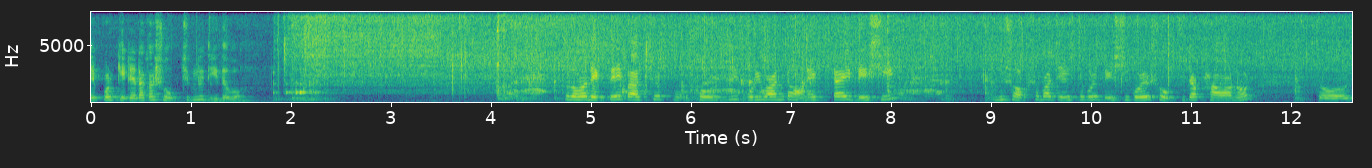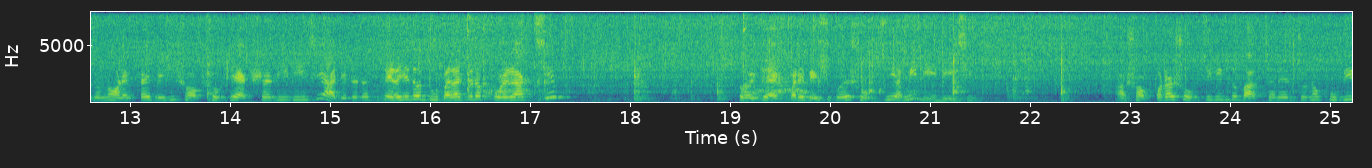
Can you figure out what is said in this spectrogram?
এরপর কেটে রাখা সবজিগুলি দিয়ে দেবো। তো তোমরা দেখতেই পাচ্ছ সবজির পরিমাণটা অনেকটাই বেশি। আমি সবসময় চেষ্টা করি বেশি করে সবজিটা খাওয়ানোর। তো জন্য অনেকটাই বেশি সব সবজি একসাথে দিয়ে দিয়েছি। আর যেটা তেলে যেটা দুবেলার জন্য করে রাখছি তো একটু একবারে বেশি করে সবজি আমি দিয়ে দিয়েছি। আর সবকটা সবজি কিন্তু বাচ্চাদের জন্য খুবই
